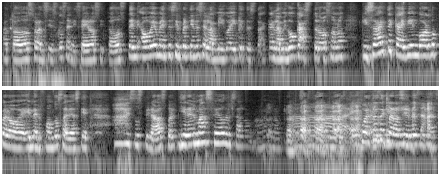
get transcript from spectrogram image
A todos, Francisco Ceniceros y todos. Ten- obviamente siempre tienes el amigo ahí que te está, el amigo castroso, ¿no? Quizá ay, te cae bien gordo, pero en el fondo sabías que, ay, suspirabas, por- y era el más feo del salón. Ay, no, Ay, Fuertes declaraciones mías,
